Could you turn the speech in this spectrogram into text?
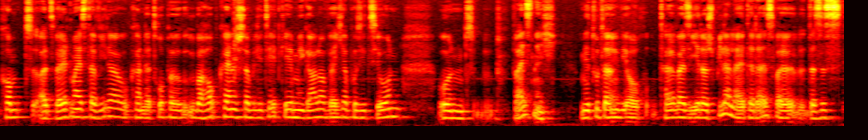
kommt als Weltmeister wieder, kann der Truppe überhaupt keine Stabilität geben, egal auf welcher Position. Und weiß nicht mir tut da irgendwie auch teilweise jeder Spieler leid, der da ist, weil das ist,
